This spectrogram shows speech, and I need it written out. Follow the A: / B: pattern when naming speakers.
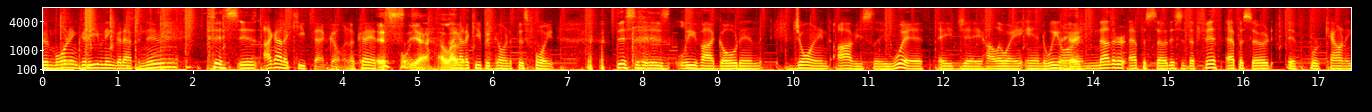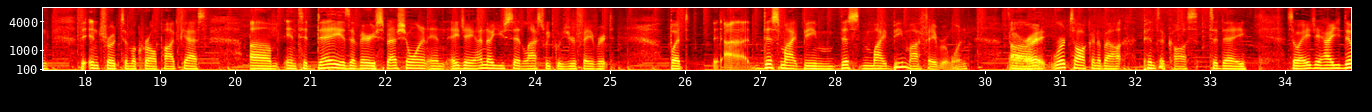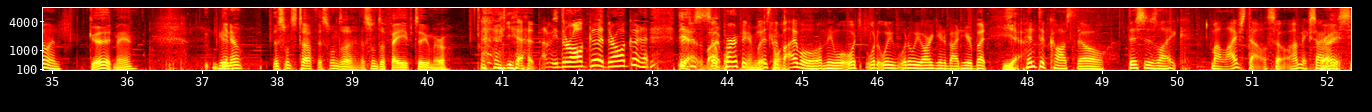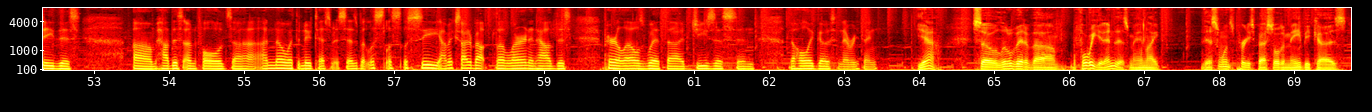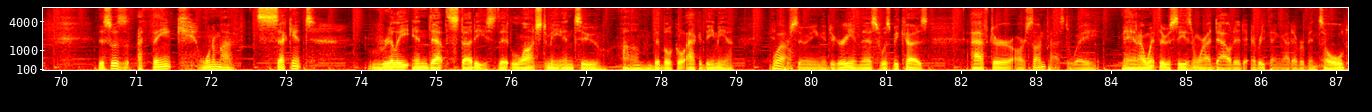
A: Good morning, good evening, good afternoon. This is I gotta keep that going, okay? At
B: It's
A: this point,
B: yeah, I
A: I gotta
B: it.
A: keep it going at this point. this is Levi Golden, joined obviously with AJ Holloway, and we are
B: hey.
A: another episode. This is the fifth episode, if we're counting the intro to Miqra podcast. Um, and today is a very special one. And AJ, I know you said last week was your favorite, but uh, this might be this might be my favorite one.
B: All
A: Um,
B: right.
A: we're talking about Pentecost today. So AJ, how you doing?
B: Good man.
A: Good.
B: You know, this one's tough. This one's a this one's a fave too, Merle.
A: yeah, I mean they're all good. They're all good. They're
B: Yeah,
A: just
B: the
A: so perfect.
B: I mean,
A: it's the
B: on.
A: Bible. I mean, what what what are we what are we arguing about here? But
B: Yeah.
A: Pentecost, though, this is like my lifestyle. So I'm excited to see this, um, how this unfolds. Uh, I know what the New Testament says, but let's let's let's see. I'm excited about the learn and how this parallels with uh, Jesus and the Holy Ghost and everything.
B: Yeah. So a little bit of um before we get into this, man, like this one's pretty special to me because this was I think one of my second really in-depth studies that launched me into um, biblical academia and
A: Wow.
B: pursuing a degree in this was because after our son passed away, man, I went through a season where I doubted everything I'd ever been told.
